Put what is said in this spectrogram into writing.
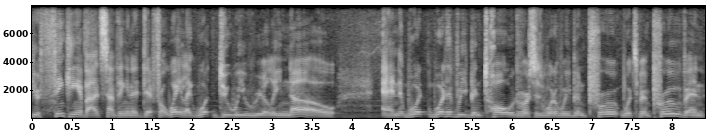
You're thinking about something in a different way. Like, what do we really know, and what what have we been told versus what have we been pro- what's been proven?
